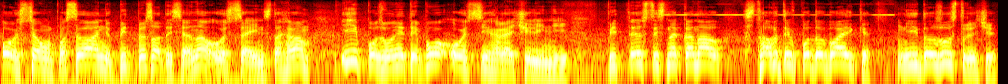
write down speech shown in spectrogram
ось цьому посиланню, підписатися на ось цей інстаграм і позвонити по ось цій гарячій лінії. Підписуйтесь на канал, ставте вподобайки і до зустрічі!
